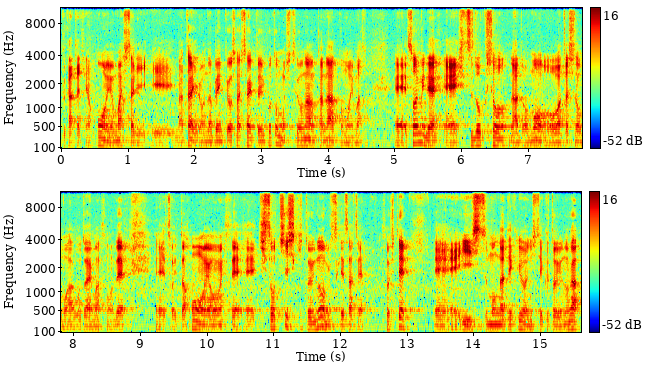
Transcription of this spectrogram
部下たちの本を読ませたり、えまたはいろんな勉強させたりということも必要なのかなと思います。えそういう意味で、え必読書なども私どもはございますので、えそういった本を読ませて、え基礎知識というのを見つけさせそして、えいい質問ができるようにしていくというのが、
